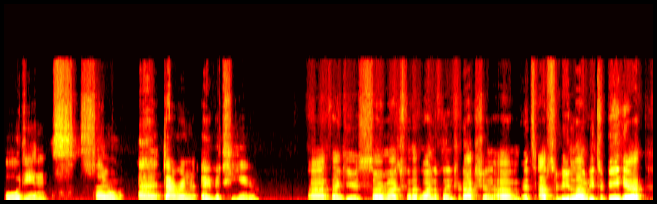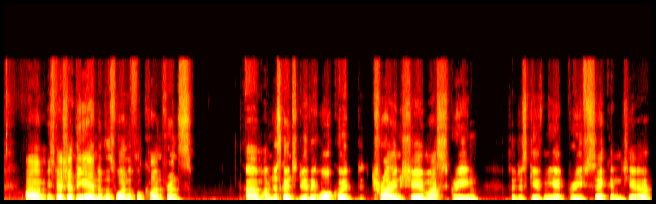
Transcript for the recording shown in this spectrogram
audience. So, uh, Darren, over to you. Uh, thank you so much for that wonderful introduction. Um, it's absolutely lovely to be here, um, especially at the end of this wonderful conference. Um, I'm just going to do the awkward try and share my screen. So just give me a brief second here.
